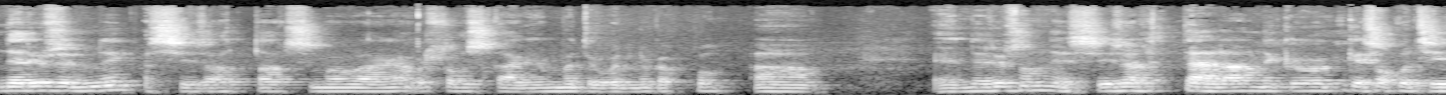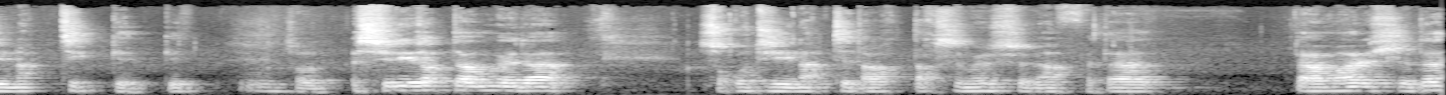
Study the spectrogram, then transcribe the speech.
нерусанник ассисаартаарсимаваага уллорусqaangimма туаннукарпо аа э нерусарни ассисаартаалаарникуакки соқутиинартиккаккит со ассилисартааммила соқутиинартитаартарсимассунааффа таа таамааллута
